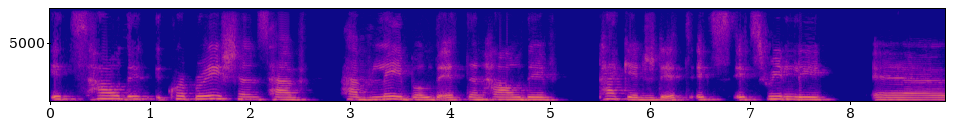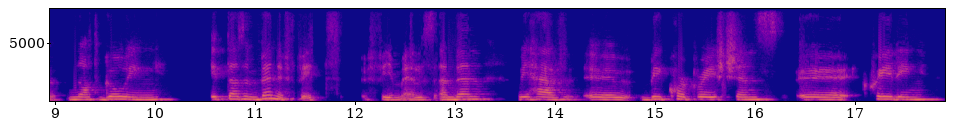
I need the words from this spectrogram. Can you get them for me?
it's how the corporations have have labeled it and how they've packaged it. It's it's really uh, not going it doesn't benefit females. And then we have uh, big corporations uh, creating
